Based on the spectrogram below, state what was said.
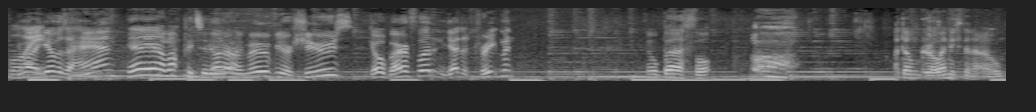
boy. You want to give us a hand? Yeah, yeah, I'm happy to do Gonna that. remove your shoes, go barefoot, and get a treatment. Go barefoot. Oh, I don't grow anything at home.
